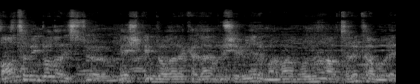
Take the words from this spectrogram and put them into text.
6 bin dolar istiyorum. 5 bin dolara kadar düşebilirim ama bunun altını kabul et.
